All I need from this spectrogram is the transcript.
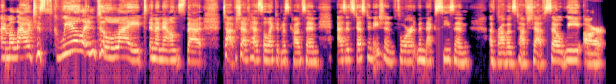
I'm allowed to squeal in delight and announce that Top Chef has selected Wisconsin as its destination for the next season of Bravo's Top Chef. So we are,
